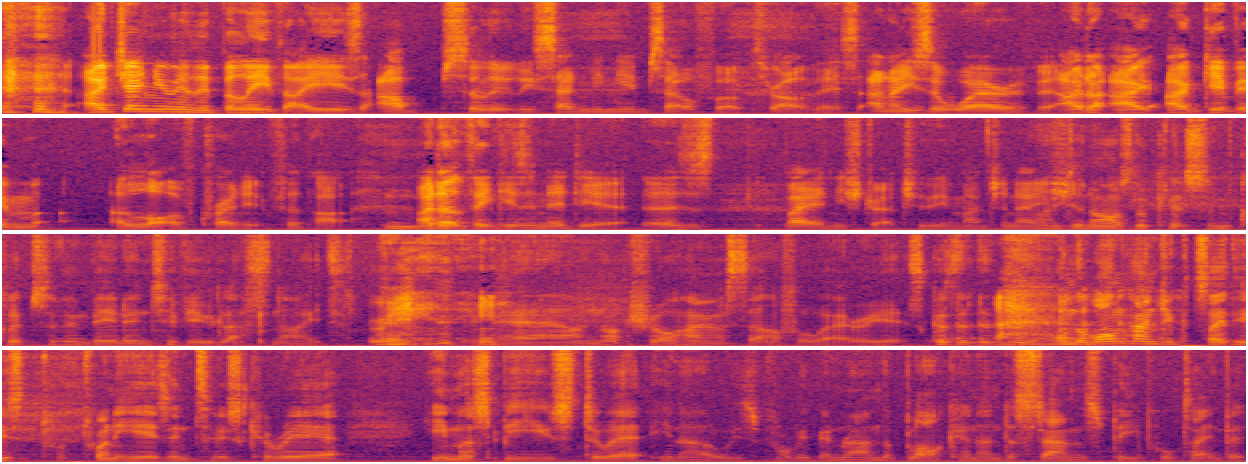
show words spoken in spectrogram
I genuinely believe that he is absolutely sending himself up throughout this, and he's aware of it. I, don't, I, I give him a lot of credit for that. Mm. I don't think he's an idiot, as by any stretch of the I imagination. don't know. I was looking at some clips of him being interviewed last night. Really? yeah, I'm not sure how self-aware he is. Because on the one hand, you could say he's tw- 20 years into his career, he must be used to it. You know, he's probably been around the block and understands people taking. But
